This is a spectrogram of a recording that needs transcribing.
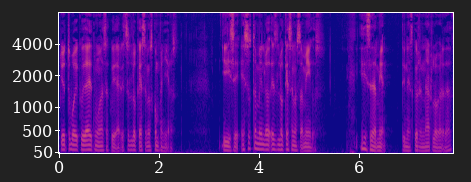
yo te voy a cuidar y tú me vas a cuidar, esto es lo que hacen los compañeros. Y dice, eso también es lo que hacen los amigos. Y dice Damián, tienes que ordenarlo, ¿verdad?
